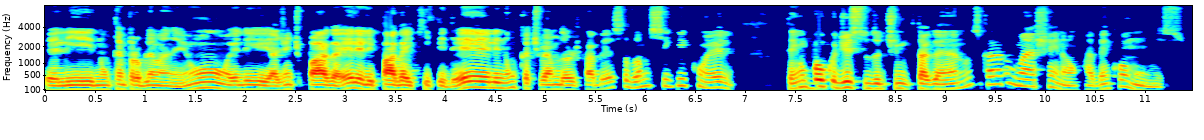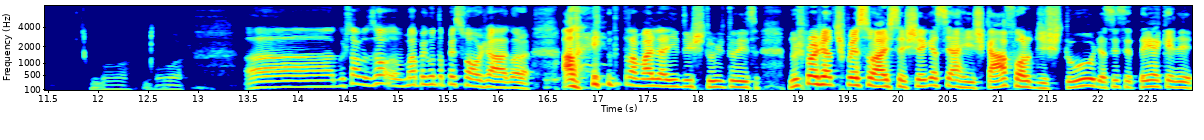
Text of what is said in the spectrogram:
ele não tem problema nenhum, ele a gente paga ele, ele paga a equipe dele, nunca tivemos dor de cabeça, vamos seguir com ele. Tem um uhum. pouco disso do time que tá ganhando, os caras não mexem não, é bem comum isso. Boa, boa. Uh, Gustavo, uma pergunta pessoal já agora. Além do trabalho aí do estúdio tudo isso, nos projetos pessoais você chega a se arriscar fora de estúdio? Assim, você tem aquele.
